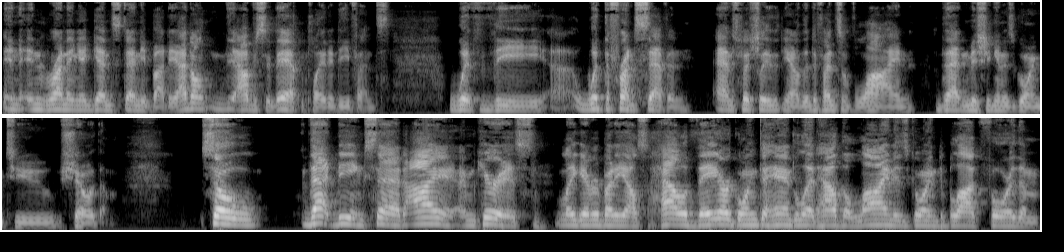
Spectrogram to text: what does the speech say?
in in running against anybody. I don't obviously they haven't played a defense with the uh, with the front seven and especially you know the defensive line that Michigan is going to show them. So that being said, I am curious, like everybody else, how they are going to handle it, how the line is going to block for them.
